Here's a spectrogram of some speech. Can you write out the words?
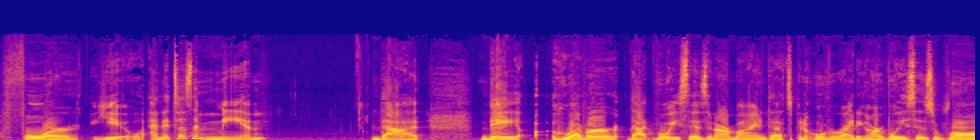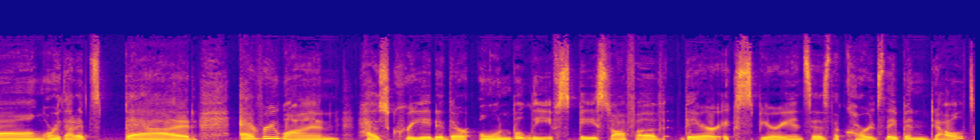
for you. And it doesn't mean that they whoever that voice is in our mind that's been overriding our voice is wrong or that it's bad. Everyone has created their own beliefs based off of their experiences, the cards they've been dealt,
